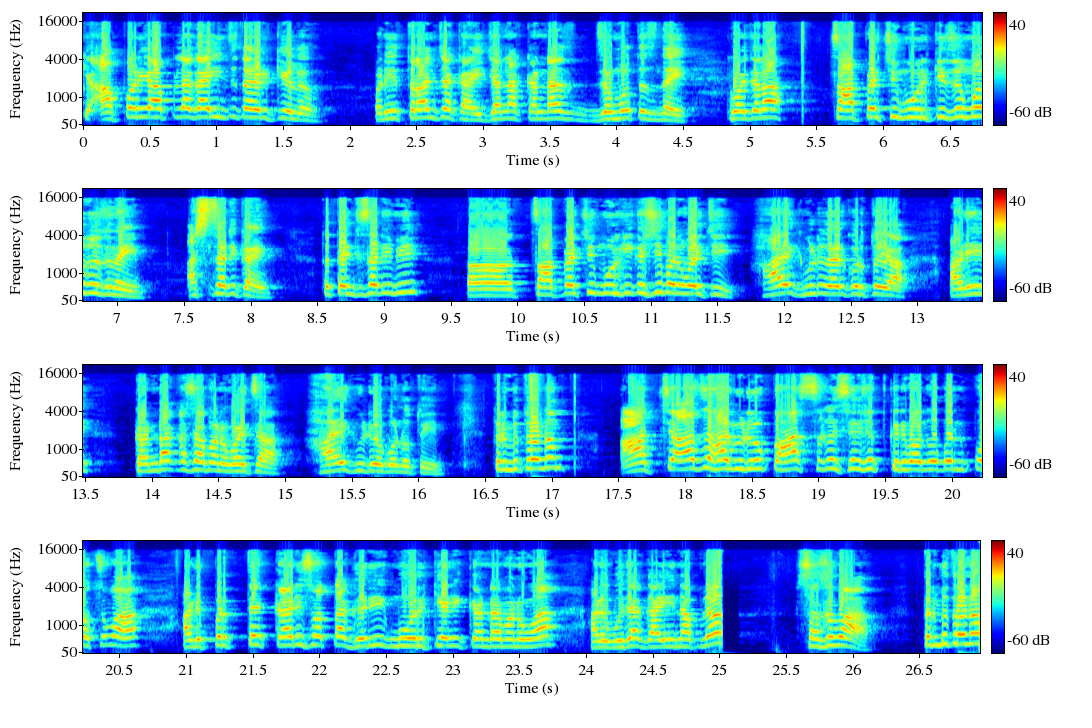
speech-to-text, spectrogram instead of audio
की आपण हे आपल्या गायींचं तयार केलं पण इतरांच्या काही ज्यांना कंडा जमतच नाही किंवा ज्याला चाप्याची मुरकी जमतच नाही अशासाठी काय? तर त्यांच्यासाठी मी चाप्याची मुरकी कशी बनवायची हा एक व्हिडिओ तयार करतो या. आणि कंडा कसा बनवायचा हा एक व्हिडिओ बनवतोय. तर मित्रांनो आजच्या आज हा व्हिडिओ पहा सगळे शेतकरी बांधवापर्यंत पोहोचवा आणि प्रत्येकाने स्वतः घरी मोरकी आणि कंडा बनवा आणि उद्या गायीनं आपलं सजवा. तर मित्रांनो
